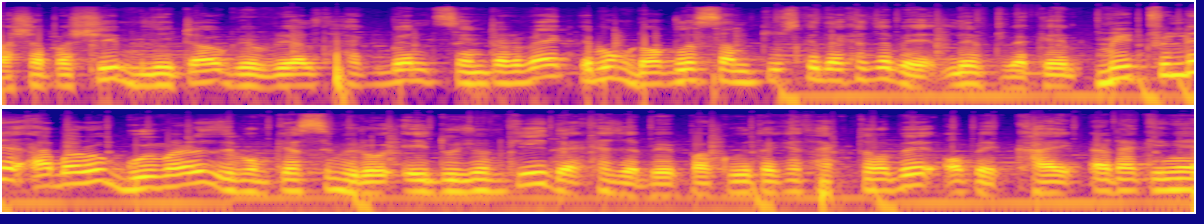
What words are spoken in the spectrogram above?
পাশাপাশি মিলিটাও গেব্রিয়াল থাকবেন সেন্টার ব্যাক এবং ডগলাস সান্তুসকে দেখা যাবে লেফট ব্যাকে মিডফিল্ডে আবারও গুইমারেজ এবং ক্যাসিমিরো এই দুজনকেই দেখা যাবে। পাকুয়েতাকে থাকতে হবে অপেক্ষায়। অ্যাটাকিং এ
